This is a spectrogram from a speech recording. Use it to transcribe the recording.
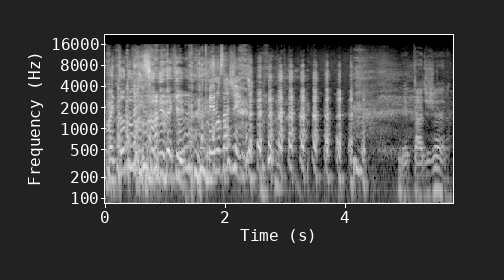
Vai todo mundo subir daqui. Menos a gente. metade já era.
